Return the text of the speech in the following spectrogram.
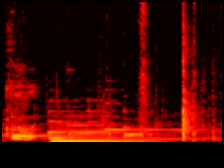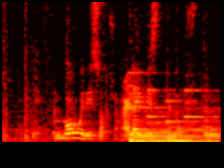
Okay. We go with this option. I like this the most.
